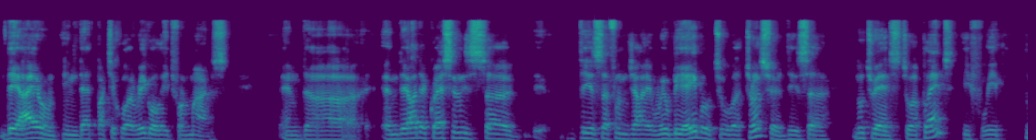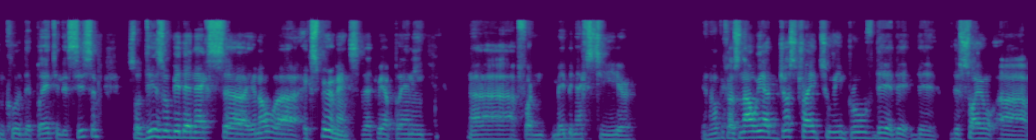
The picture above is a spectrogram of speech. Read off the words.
the iron in that particular regolith from Mars. And, uh, and the other question is, uh, these fungi will be able to transfer these nutrients to a plant if we include the plant in the system. So this will be the next, uh, you know, uh, experiments that we are planning uh, for maybe next year. You know, because now we are just trying to improve the the the, the soil uh,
